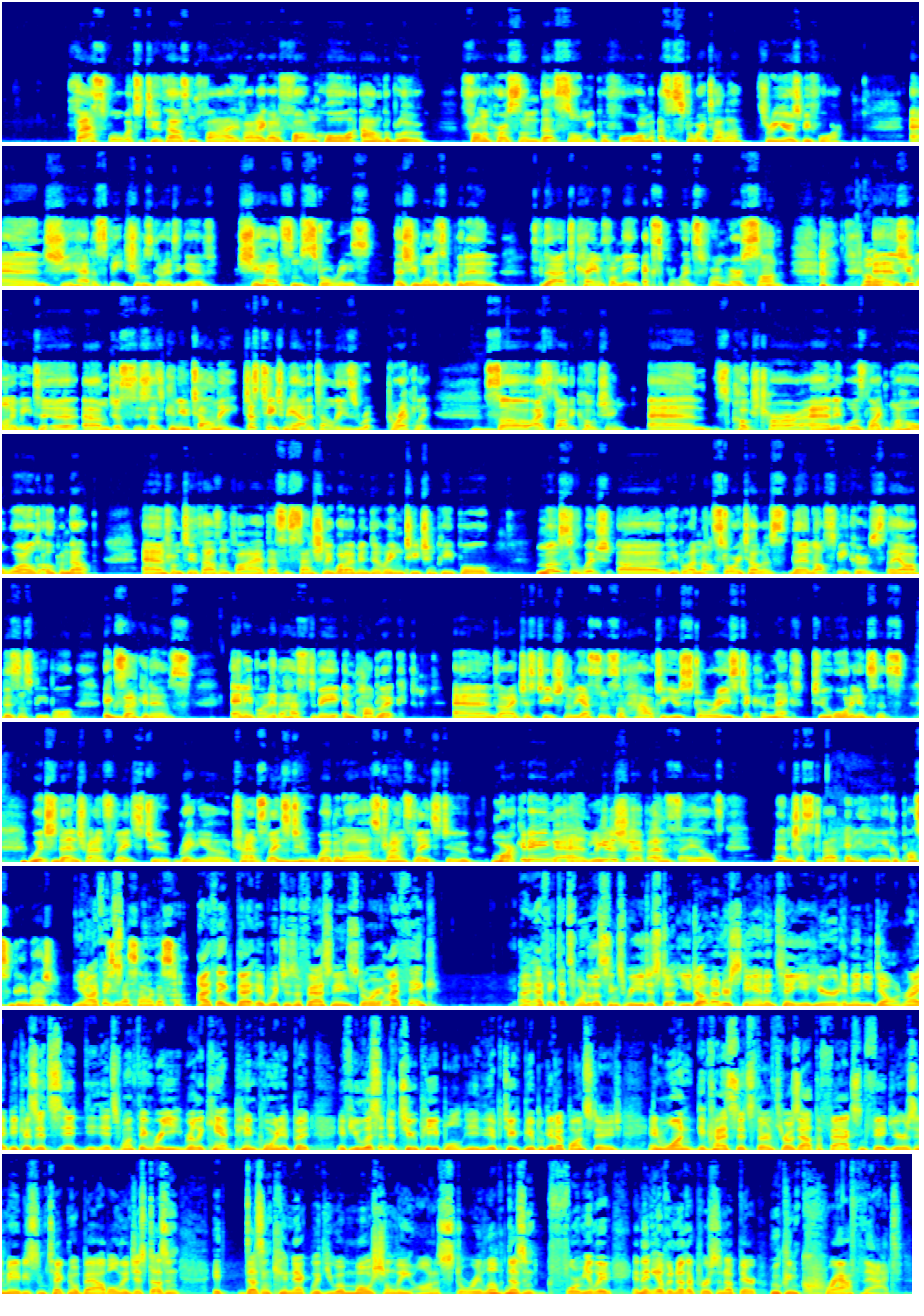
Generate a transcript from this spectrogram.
Fast forward to 2005, and I got a phone call out of the blue from a person that saw me perform as a storyteller three years before. And she had a speech she was going to give. She had some stories that she wanted to put in that came from the exploits from her son. Oh. and she wanted me to um, just, she says, Can you tell me, just teach me how to tell these correctly? Mm-hmm. So I started coaching and coached her, and it was like my whole world opened up. And from 2005, that's essentially what I've been doing, teaching people, most of which uh, people are not storytellers. They're not speakers. They are business people, executives, anybody that has to be in public. And I just teach them the essence of how to use stories to connect to audiences, which then translates to radio, translates to webinars, translates to marketing and leadership and sales and just about anything you could possibly imagine. You know, I think So that's how I got started. I think that which is a fascinating story. I think I think that's one of those things where you just don't, you don't understand until you hear it and then you don't, right? Because it's it it's one thing where you really can't pinpoint it, but if you listen to two people, if two people get up on stage and one kind of sits there and throws out the facts and figures and maybe some techno babble and it just doesn't it doesn't connect with you emotionally on a story level, Mm-hmm. doesn't formulate, and then you have another person up there who can craft that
